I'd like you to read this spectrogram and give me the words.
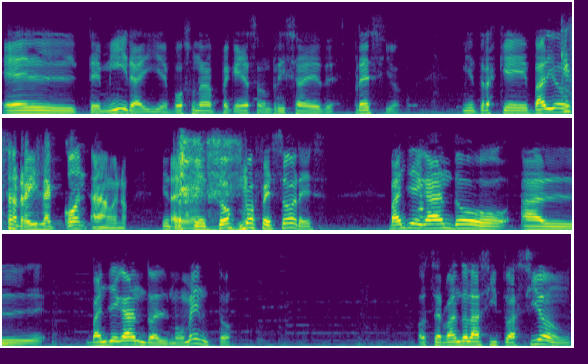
él te mira y esboza una pequeña sonrisa de desprecio. Mientras que varios... ¿Qué sonreís la con...? Ah, bueno. Mientras Eh. que dos profesores van llegando al van llegando al momento observando la situación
